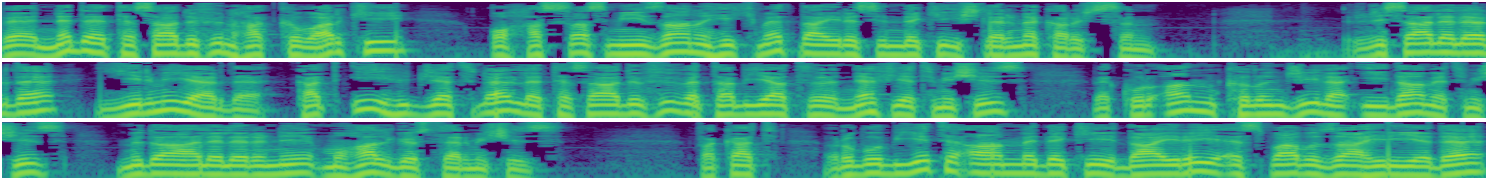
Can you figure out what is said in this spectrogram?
ve ne de tesadüfün hakkı var ki o hassas mizanı hikmet dairesindeki işlerine karışsın. Risalelerde 20 yerde kat'î hüccetlerle tesadüfü ve tabiatı nefyetmişiz ve Kur'an kılıncıyla idam etmişiz, müdahalelerini muhal göstermişiz. Fakat rububiyeti âmmedeki daire-i esbab-ı zahiriyede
